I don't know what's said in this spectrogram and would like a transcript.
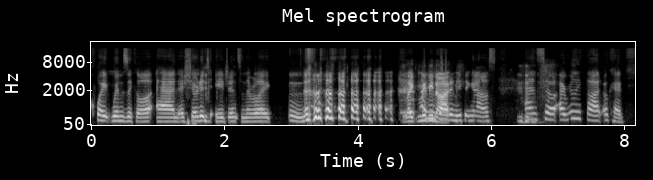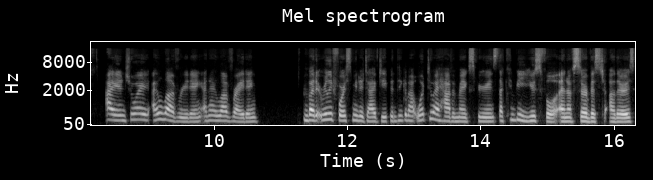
quite whimsical and I showed it to agents and they were like, mm. like maybe not anything else. and so I really thought, okay, I enjoy, I love reading and I love writing but it really forced me to dive deep and think about what do I have in my experience that can be useful and of service to others.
